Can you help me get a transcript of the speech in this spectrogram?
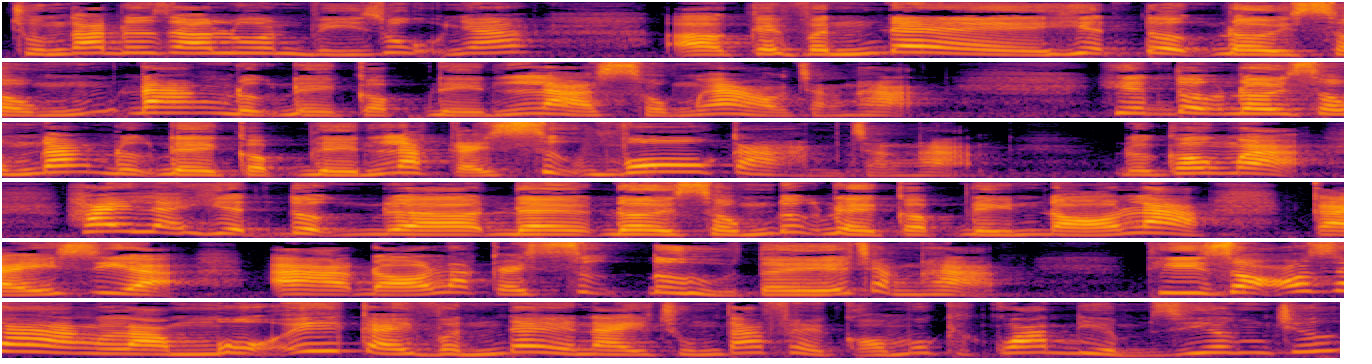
Chúng ta đưa ra luôn ví dụ nhá à, Cái vấn đề hiện tượng đời sống đang được đề cập đến là sống ảo chẳng hạn Hiện tượng đời sống đang được đề cập đến là cái sự vô cảm chẳng hạn được không ạ? À? Hay là hiện tượng ờ, đời, đời sống được đề cập đến đó là cái gì ạ? À? à đó là cái sự tử tế chẳng hạn thì rõ ràng là mỗi cái vấn đề này chúng ta phải có một cái quan điểm riêng chứ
